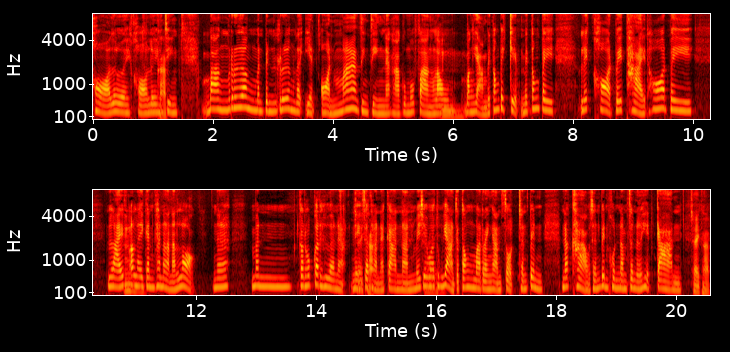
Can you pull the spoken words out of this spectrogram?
ขอเลยขอเลยครับจริงๆบางเรื่องมันเป็นเรื่องละเอียดอ่อนมากจริง ๆ นะคะคุณผู้ฟังเราอืมบางอย่างไม่ต้องไปเก็บ ไม่ต้องไป record ไปถ่ายทอดไปไลฟ์อะไรกันขนาดนั้นหรอกนะ มันกระทบกระเทือนอะในใช่ครับสถานการณ์นั้น ไม่ใช่ว่าใช่ทุกอย่างจะต้องมารายงานสด ฉันเป็นนักข่าว ฉันเป็นคนนำเสนอเหตุการณ์ ใช่ครับ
